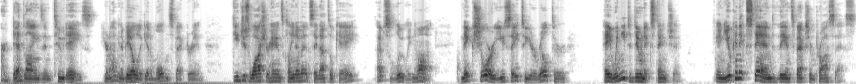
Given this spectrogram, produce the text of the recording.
our deadline's in two days. You're not going to be able to get a mold inspector in. Do you just wash your hands clean of it and say that's okay? Absolutely not. Make sure you say to your realtor, hey, we need to do an extension. And you can extend the inspection process.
